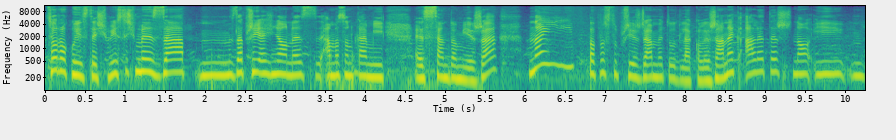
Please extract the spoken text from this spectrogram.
co roku jesteśmy. Jesteśmy za, mm, zaprzyjaźnione z Amazonkami e, z Sandomierza. No i po prostu przyjeżdżamy tu dla koleżanek, ale też no i mm,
